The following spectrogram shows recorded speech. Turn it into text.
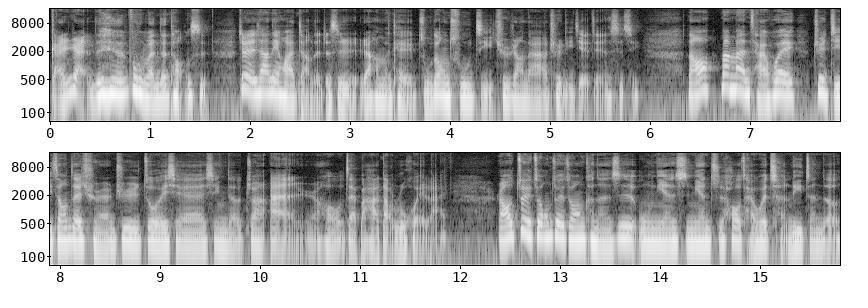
感染这些部门的同事，就很像念华讲的，就是让他们可以主动出击，去让大家去理解这件事情，然后慢慢才会去集中这群人去做一些新的专案，然后再把它导入回来。然后最终最终可能是五年十年之后才会成立真的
